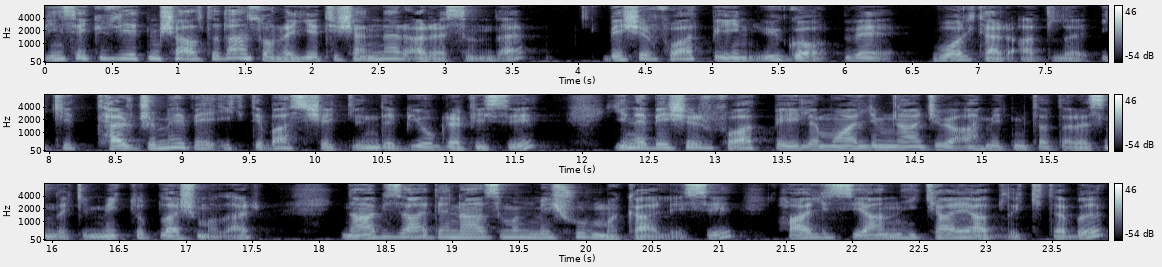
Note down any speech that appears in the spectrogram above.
1876'dan sonra yetişenler arasında Beşir Fuat Bey'in Hugo ve Voltaire adlı iki tercüme ve iktibas şeklinde biyografisi yine Beşir Fuat Bey ile Muallim Naci ve Ahmet Mithat arasındaki mektuplaşmalar, Nabizade Nazım'ın meşhur makalesi, Halis Ziya'nın Hikaye adlı kitabı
